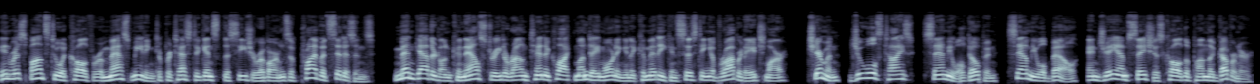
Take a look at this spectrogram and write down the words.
In response to a call for a mass meeting to protest against the seizure of arms of private citizens, Men gathered on Canal Street around 10 o'clock Monday morning in a committee consisting of Robert H. Marr, Chairman, Jules Tice, Samuel Dopin, Samuel Bell, and J. M. Satius called upon the governor,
